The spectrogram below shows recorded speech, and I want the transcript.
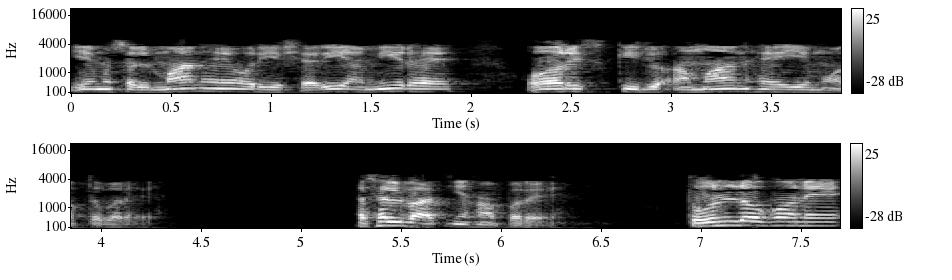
یہ مسلمان ہے اور یہ شرع امیر ہے اور اس کی جو امان ہے یہ معتبر ہے۔ اصل بات یہاں پر ہے۔ تو ان لوگوں نے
